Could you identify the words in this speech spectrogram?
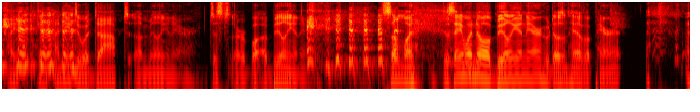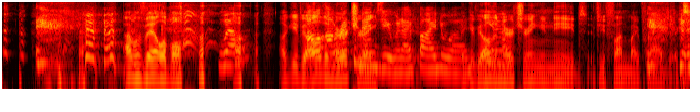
I, can, I need to adopt a millionaire just or a billionaire. Someone does anyone know a billionaire who doesn't have a parent? I'm available. Well, I'll give you all I'll, the I'll nurturing. recommend you when I find one. I'll give you all the nurturing you need if you fund my projects.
